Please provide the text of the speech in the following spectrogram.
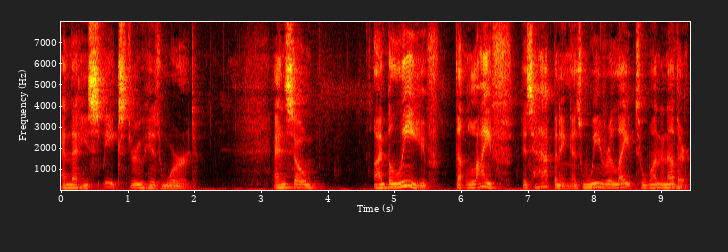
and that he speaks through his word. And so I believe that life is happening as we relate to one another,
